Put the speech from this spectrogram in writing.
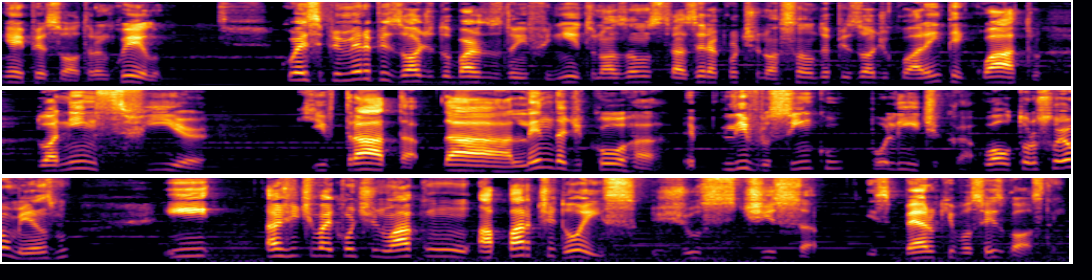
E aí pessoal, tranquilo? Com esse primeiro episódio do Bardos do Infinito, nós vamos trazer a continuação do episódio 44 do Anime Sphere, que trata da Lenda de Korra, livro 5, Política. O autor sou eu mesmo. E a gente vai continuar com a parte 2, Justiça. Espero que vocês gostem.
